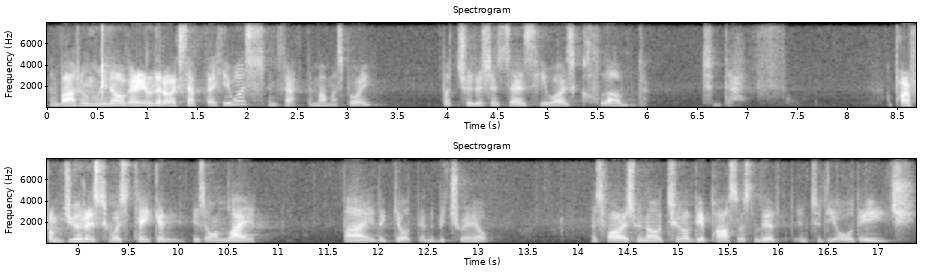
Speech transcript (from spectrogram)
and about whom we know very little except that he was, in fact, the mama's boy. But tradition says he was clubbed to death. Apart from Judas, who was taken his own life by the guilt and the betrayal, as far as we know, two of the apostles lived into the old age.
